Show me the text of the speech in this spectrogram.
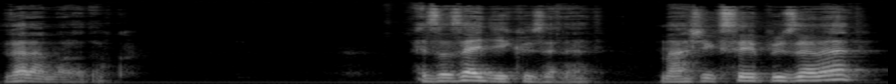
Vele maradok. Ez az egyik üzenet. Másik szép üzenet,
